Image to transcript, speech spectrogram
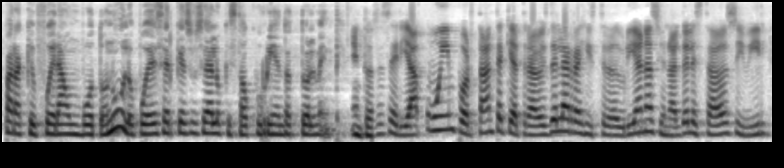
para que fuera un voto nulo. Puede ser que eso sea lo que está ocurriendo actualmente. Entonces sería muy importante que a través de la Registraduría Nacional del Estado Civil,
